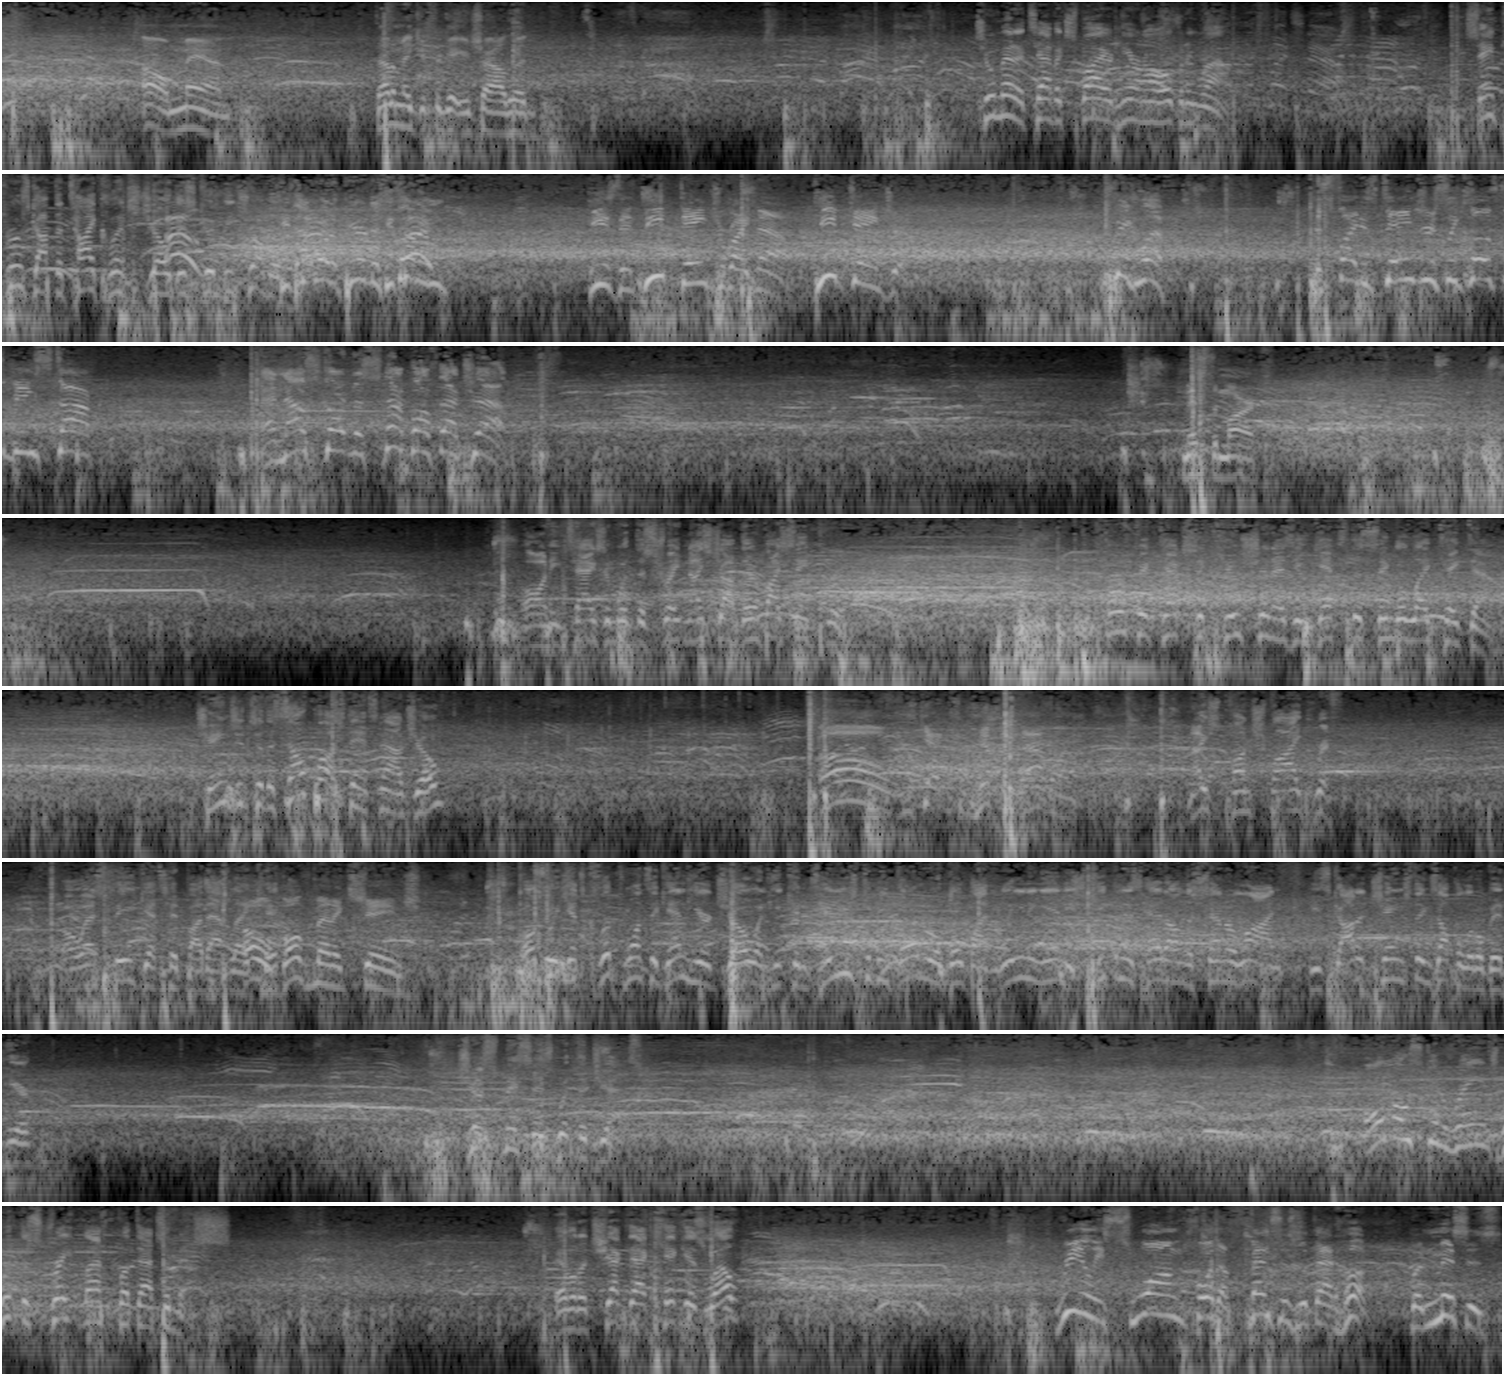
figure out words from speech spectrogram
Oh, man. That'll make you forget your childhood. Two minutes have expired here in our opening round. St. Preux's got the tie clinch, Joe. This Oh! could be trouble. He's that out. one appeared to He's stun him. He is in deep danger right now. Deep danger. Big left. This fight is dangerously close to being stopped. And now starting to snap off that jab. Missed the mark. Oh, and he tags him with the straight. Nice job there by St. Preux. Perfect execution as he gets the single leg takedown. Change it to the southpaw stance now, Joe. Oh, he's getting some hip in that one. Nice punch by Griffin. OSP gets hit by that leg Oh, kick. both men exchange. Also, he gets clipped once again here, Joe, and he continues to be vulnerable by leaning in. He's keeping his head on the center line. He's got to change things up a little bit here. Just misses with the jets. Almost in range with the straight left, but that's a miss. Able to check that kick as well. Really swung for the fences with that hook, but misses.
